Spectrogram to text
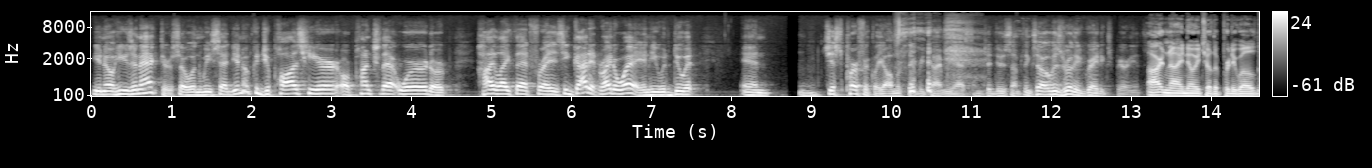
You know, he's an actor. So when we said, you know, could you pause here or punch that word or highlight that phrase, he got it right away and he would do it. And just perfectly almost every time we asked him to do something. So it was really a great experience. Art and I know each other pretty well.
